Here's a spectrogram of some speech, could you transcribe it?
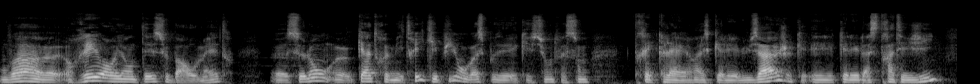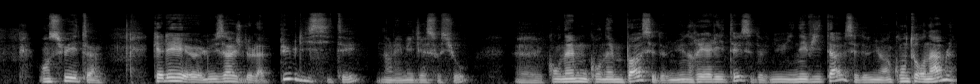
On va euh, réorienter ce baromètre euh, selon euh, quatre métriques et puis on va se poser les questions de façon très claire. Est-ce quel est l'usage et quelle est la stratégie? Ensuite, quel est l'usage de la publicité dans les médias sociaux? Qu'on aime ou qu'on n'aime pas, c'est devenu une réalité, c'est devenu inévitable, c'est devenu incontournable.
